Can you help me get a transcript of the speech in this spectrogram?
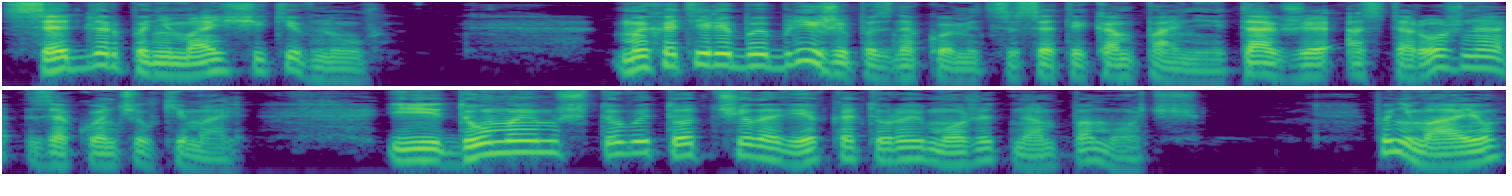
Седлер, понимающе кивнул. «Мы хотели бы ближе познакомиться с этой компанией», — также осторожно закончил Кемаль и думаем, что вы тот человек, который может нам помочь. — Понимаю,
